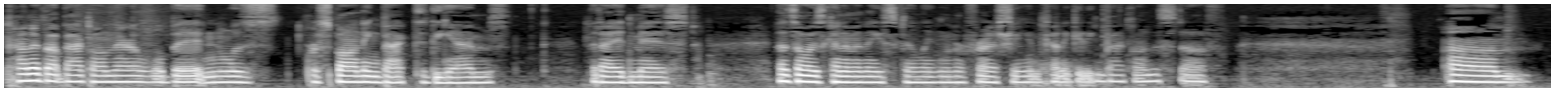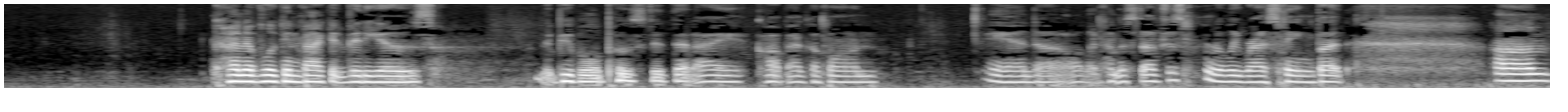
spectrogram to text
kind of got back on there a little bit and was responding back to DMs that I had missed. That's always kind of a nice feeling when refreshing and kind of getting back onto stuff. Um kind of looking back at videos that people have posted that I caught back up on and uh, all that kind of stuff. Just really resting, but um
